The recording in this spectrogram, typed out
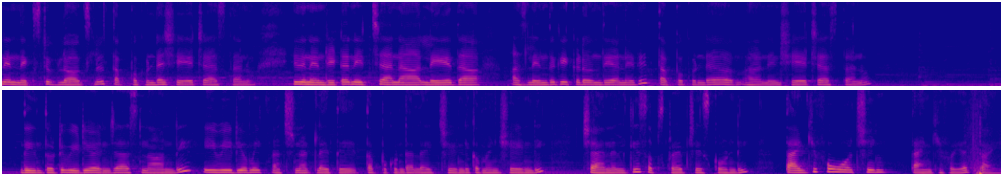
నేను నెక్స్ట్ బ్లాగ్స్లో తప్పకుండా షేర్ చేస్తాను. ఇది నేను రిటర్న్ ఇచ్చానా లేదా అసలు ఎందుకు ఇక్కడ ఉంది అనేది తప్పకుండా నేను షేర్ చేస్తాను. దీంతో వీడియో ఎంజాయ్ చేస్తున్నా అండి. ఈ వీడియో మీకు నచ్చినట్లయితే తప్పకుండా లైక్ చేయండి కమెంట్ చేయండి. ఛానల్కి సబ్స్క్రైబ్ చేసుకోండి. Thank you for watching thank you for your time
